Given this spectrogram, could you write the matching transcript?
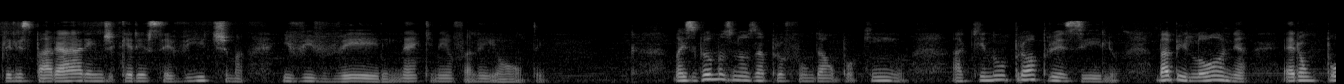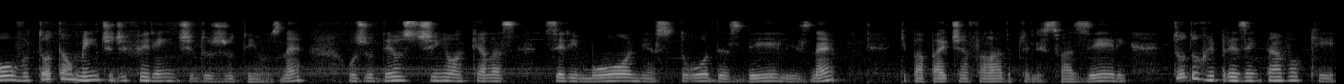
Para eles pararem de querer ser vítima e viverem, né? Que nem eu falei ontem. Mas vamos nos aprofundar um pouquinho aqui no próprio exílio. Babilônia era um povo totalmente diferente dos judeus, né? Os judeus tinham aquelas cerimônias todas deles, né? Que papai tinha falado para eles fazerem. Tudo representava o quê?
